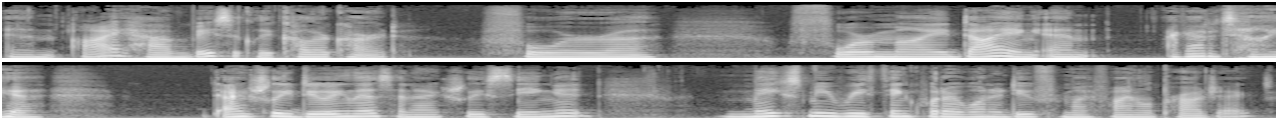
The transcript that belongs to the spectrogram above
And I have basically a color card for uh, for my dyeing, and I got to tell you, actually doing this and actually seeing it makes me rethink what I want to do for my final project.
